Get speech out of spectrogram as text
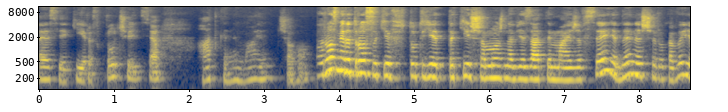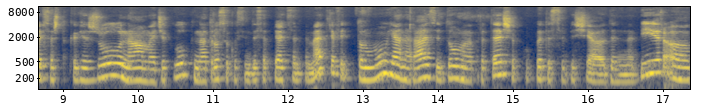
S, які розкручуються. Гадки не маю чого. Розміри тросиків тут є такі, що можна в'язати майже все. Єдине, що рукави я все ж таки в'яжу на Magic Loop на тросику 75 см, тому я наразі думаю про те, щоб купити собі ще один набір е,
